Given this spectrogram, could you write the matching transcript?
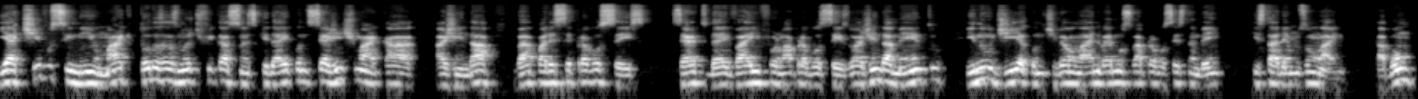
e ative o sininho, marque todas as notificações, que daí quando se a gente marcar, agendar, vai aparecer para vocês, certo? Daí vai informar para vocês o agendamento e no dia, quando tiver online, vai mostrar para vocês também que estaremos online, tá bom?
